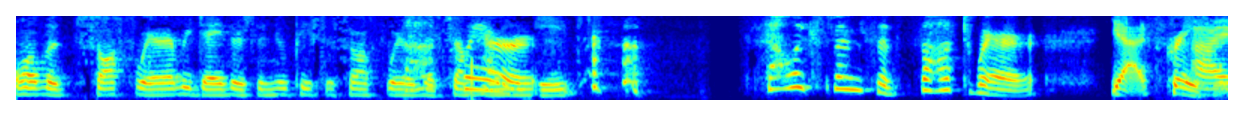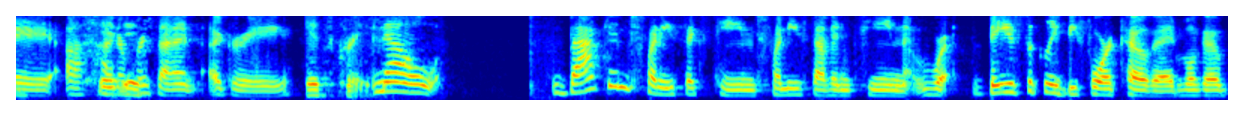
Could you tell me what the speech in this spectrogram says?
All the software every day. There's a new piece of software, software. that somehow you need. so expensive software. Yes, crazy. I 100% agree. It's crazy. Now, back in 2016, 2017, basically before COVID, we'll go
